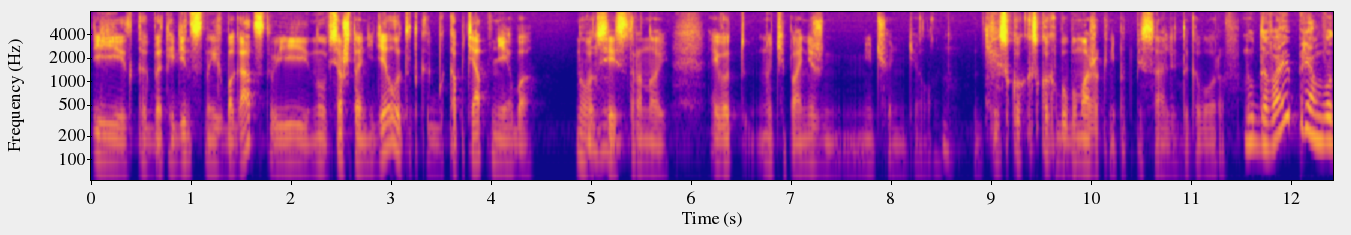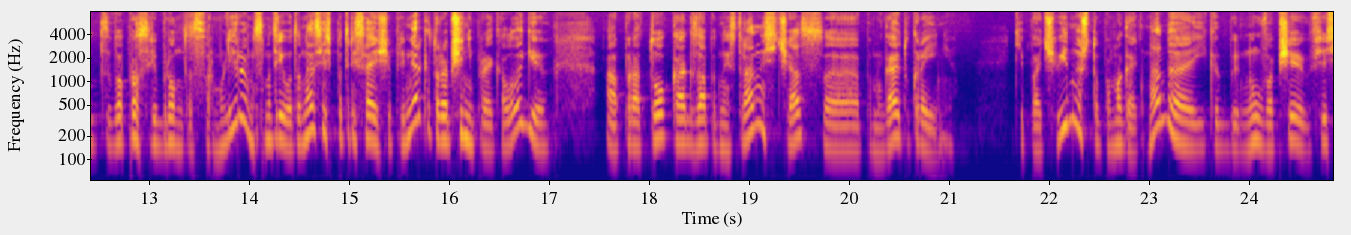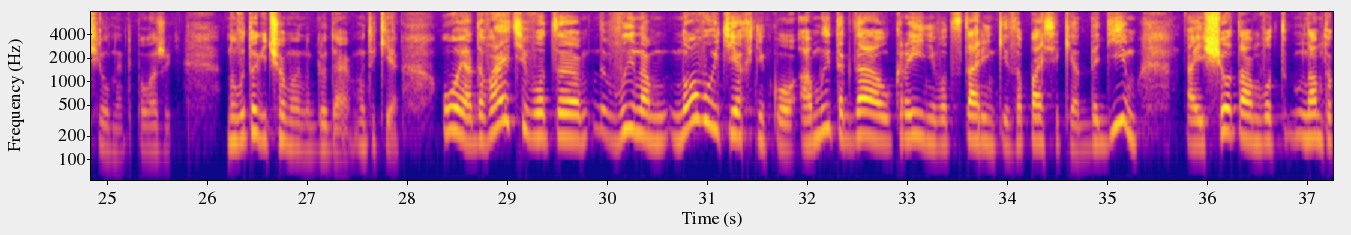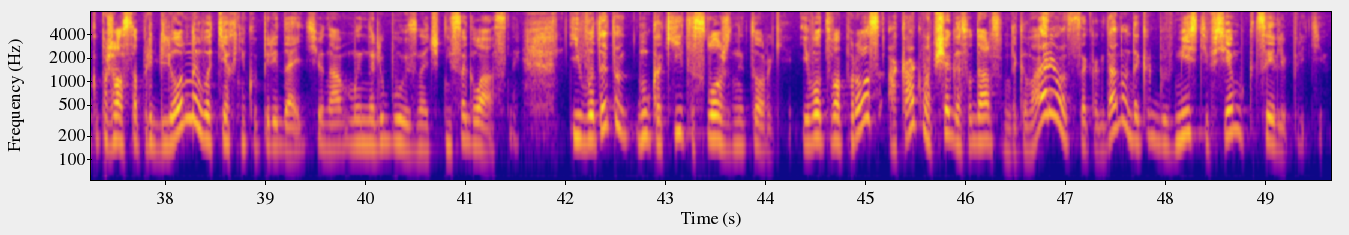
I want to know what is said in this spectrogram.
И как бы это единственное их богатство. И ну, все, что они делают, это как бы коптят небо ну вот угу. всей страной. И вот, ну типа, они же ничего не делают. И сколько, сколько бы бумажек не подписали, договоров. Ну давай прям вот вопрос ребром-то сформулируем. Смотри, вот у нас есть потрясающий пример, который вообще не про экологию, а про то, как западные страны сейчас э, помогают Украине. Типа, очевидно, что помогать надо, и как бы, ну, вообще все силы на это положить. Но в итоге что мы наблюдаем? Мы такие, ой, а давайте вот э, вы нам новую технику, а мы тогда Украине вот старенькие запасики отдадим, а еще там вот нам только, пожалуйста, определенную вот технику передайте, нам, мы на любую, значит, не согласны. И вот это, ну, какие-то сложные торги. И вот вопрос, а как вообще государством договариваться, когда надо как бы вместе всем к цели прийти?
